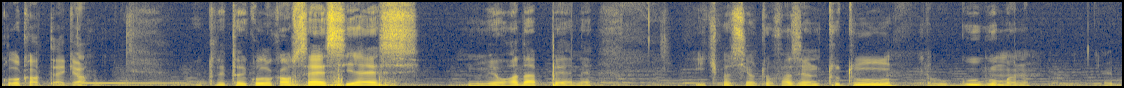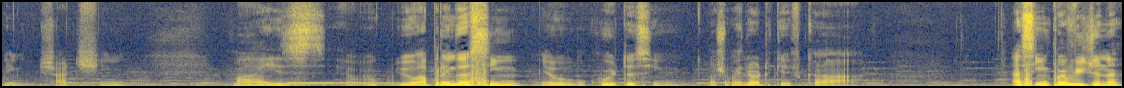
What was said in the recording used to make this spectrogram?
Colocar o tag, ó. Eu tô tentando colocar o CSS no meu rodapé, né? E tipo assim, eu tô fazendo tudo pelo Google, mano. É bem chatinho. Mas eu, eu aprendo assim, eu curto assim. Acho melhor do que ficar assim por vídeo, né?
